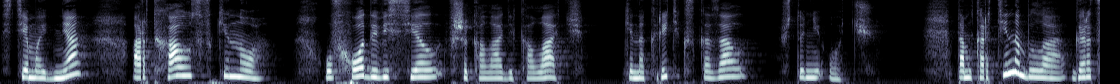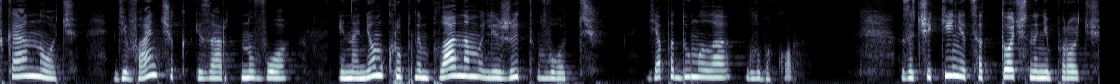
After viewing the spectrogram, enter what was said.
с темой дня «Артхаус в кино»? У входа висел в шоколаде калач. Кинокритик сказал, что не очень. Там картина была «Городская ночь», диванчик из арт-нуво – и на нем крупным планом лежит watch. Я подумала глубоко. Зачекиниться точно не прочь.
